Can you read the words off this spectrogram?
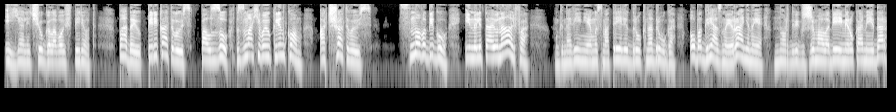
и я лечу головой вперед. Падаю, перекатываюсь, ползу, взмахиваю клинком, отшатываюсь. Снова бегу и налетаю на Альфа. Мгновение мы смотрели друг на друга. Оба грязные, раненые. Нордвик сжимал обеими руками Идар,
